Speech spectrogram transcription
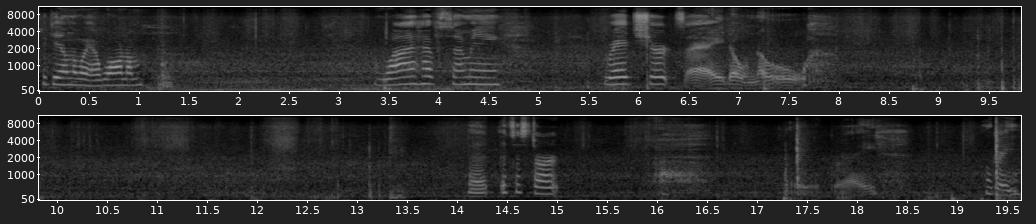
to get them the way I want them. Why I have so many red shirts, I don't know. But it's a start. Green.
